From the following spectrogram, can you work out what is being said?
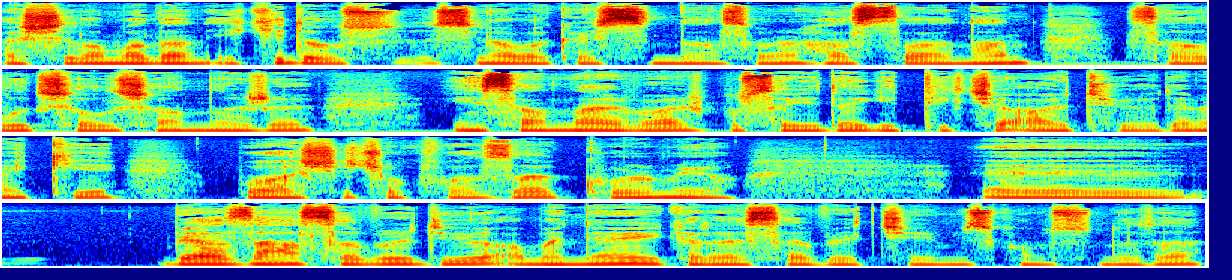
aşılamadan iki doz Sinovac aşısından sonra hastalanan sağlık çalışanları insanlar var. Bu sayıda gittikçe artıyor. Demek ki bu aşı çok fazla korumuyor. Ee, biraz daha sabır diyor ama nereye kadar sabredeceğimiz konusunda da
